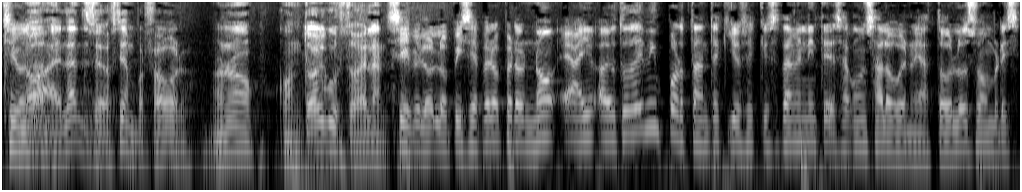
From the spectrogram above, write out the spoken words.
Sí, no, adelante, Sebastián, por favor. No, no, con todo el gusto, adelante. Sí, lo, lo pisé, pero, pero no. Hay, hay otro tema importante que yo sé que eso también le interesa a Gonzalo, bueno, y a todos los hombres.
